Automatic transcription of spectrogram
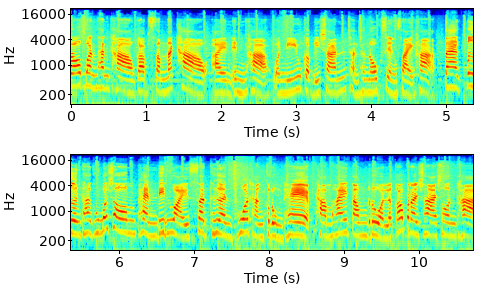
รอบวันทันข่าวกับสำนักข่าว INN ค่ะ วันนี้อยู่กับดิฉัน ฉันชนกเสียงใสค่ะ แตกตื่นค่ะคุณผู้ชม แผ่นดินไหวสะเทือนทั่วทั้งกรุงเทพทำให้ตำรวจและก็ประชาชนค่ะ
